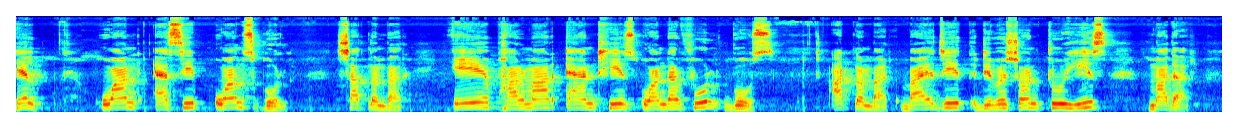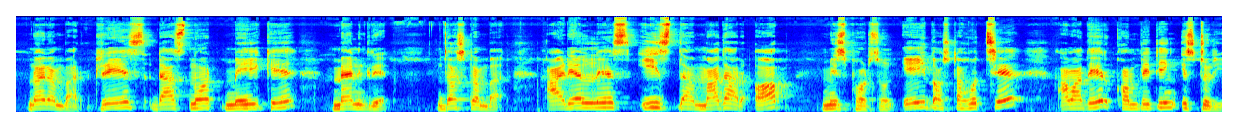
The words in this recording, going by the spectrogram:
help one achieve one's goal. সাত number a farmer and his wonderful goose আট number Bayazid's devotion to his mother নয় number dress does not make a man great দশ number idleness is the mother of misfortune এই দশটা হচ্ছে আমাদের কমপ্লিটিং স্টোরি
